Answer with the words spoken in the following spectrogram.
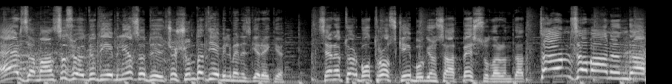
Eğer zamansız öldü diyebiliyorsa şunu da diyebilmeniz gerekiyor. Senatör Botroski bugün saat 5 sularında tam zamanında.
